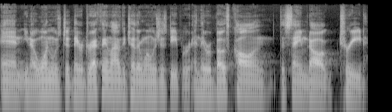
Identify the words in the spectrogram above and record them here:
and you know, one was just they were directly in line with each other, one was just deeper, and they were both calling the same dog treed.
